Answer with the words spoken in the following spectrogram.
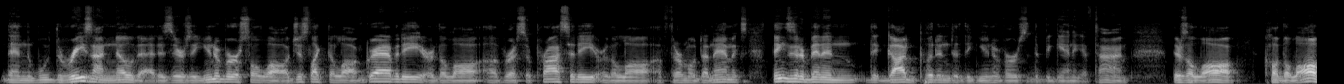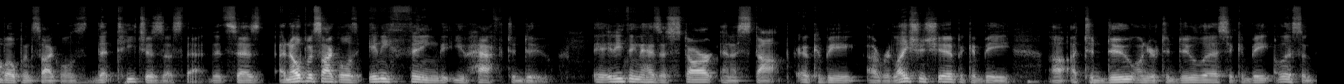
Then the, reason I know that is there's a universal law, just like the law of gravity or the law of reciprocity or the law of thermodynamics, things that have been in that God put into the universe at the beginning of time. There's a law called the law of open cycles that teaches us that. That says an open cycle is anything that you have to do anything that has a start and a stop. It could be a relationship, it could be uh, a to do on your to do list. It could be, listen,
